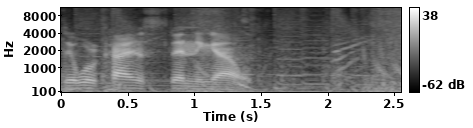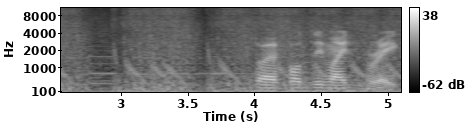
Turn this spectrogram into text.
they were kind of standing out. So I thought they might break.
